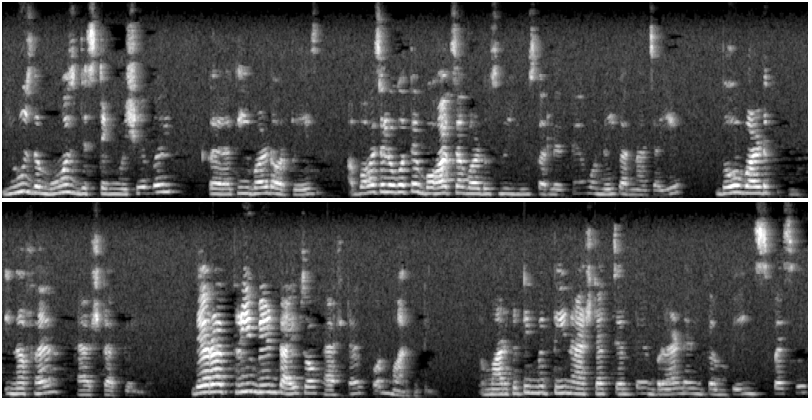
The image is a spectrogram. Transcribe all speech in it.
use the most distinguishable keyword और फ्रेज बहुत से लोग होते हैं, बहुत सा वर्ड उसमें यूज़ कर लेते हैं, वो नहीं करना चाहिए। दो वर्ड इनफ है हैशटैग के लिए। There are three main types of hashtag for marketing marketing में तीन हैशटैग चलते हैं brand and campaign specific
